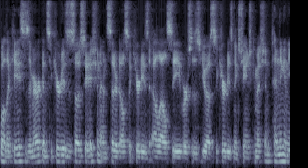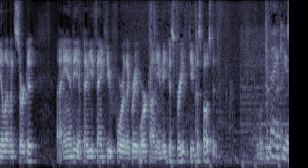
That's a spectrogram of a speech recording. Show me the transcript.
Well, the case is American Securities Association and Citadel Securities LLC versus U.S. Securities and Exchange Commission, pending in the 11th Circuit. Uh, Andy and Peggy, thank you for the great work on the amicus brief. Keep us posted. We'll thank you.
